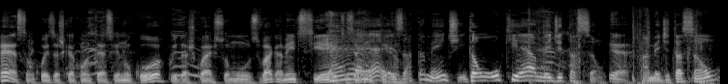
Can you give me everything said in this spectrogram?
É, são coisas que acontecem no corpo e das quais somos vagamente cientes. É, é, exatamente. Então, o que é a meditação? É. A meditação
